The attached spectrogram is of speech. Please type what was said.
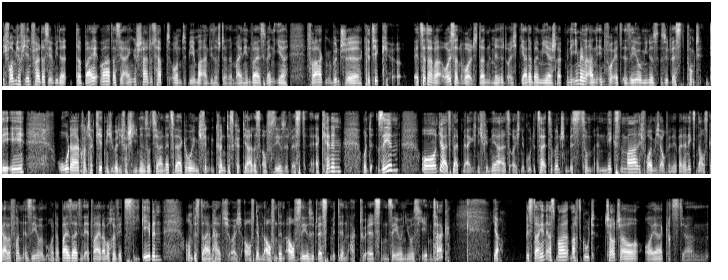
Ich freue mich auf jeden Fall, dass ihr wieder dabei wart, dass ihr eingeschaltet habt und wie immer an dieser Stelle mein Hinweis, wenn ihr Fragen, Wünsche, Kritik äh, etc. äußern wollt, dann meldet euch gerne bei mir, schreibt mir eine E-Mail an info@seo-südwest.de oder kontaktiert mich über die verschiedenen sozialen Netzwerke, wo ihr mich finden könnt. Das könnt ihr alles auf SEO Südwest erkennen und sehen. Und ja, jetzt bleibt mir eigentlich nicht viel mehr, als euch eine gute Zeit zu wünschen. Bis zum nächsten Mal. Ich freue mich auch, wenn ihr bei der nächsten Ausgabe von SEO im Ohr dabei seid. In etwa einer Woche wird es die geben. Und bis dahin halte ich euch auf dem Laufenden auf SEO Südwest mit den aktuellsten SEO News jeden Tag. Ja, bis dahin erstmal macht's gut. Ciao, ciao, euer Christian.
